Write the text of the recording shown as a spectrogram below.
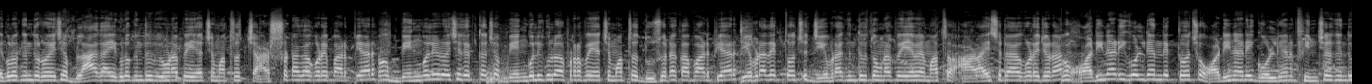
এগুলো কিন্তু রয়েছে ব্ল্যাক আই এগুলো কিন্তু তোমরা পেয়ে যাচ্ছ মাত্র চারশো টাকা করে পার পেয়ার। এবং বেঙ্গলি রয়েছে, দেখতে পাচ্ছ, বেঙ্গলিগুলো আপনারা পেয়ে যাচ্ছে মাত্র দুশো টাকা পার পেয়ার। জেবরা দেখতে পাচ্ছ, জেবরা কিন্তু তোমরা পেয়ে যাবে মাত্র আড়াইশো টাকা করে জোড়া। এবং অর্ডিনারি গোল্ডেন দেখতে পাচ্ছ অর্ডিনারি গোল্ডেন ফিনচার কিন্তু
